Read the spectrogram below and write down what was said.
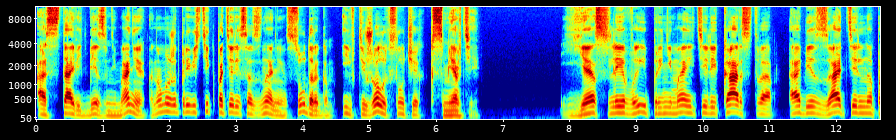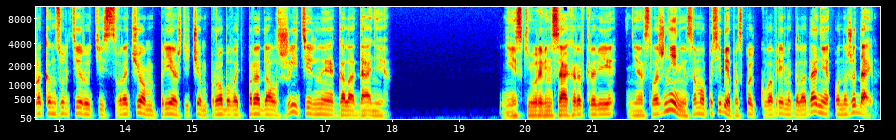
оставить без внимания, оно может привести к потере сознания, судорогам и в тяжелых случаях к смерти. Если вы принимаете лекарства, обязательно проконсультируйтесь с врачом, прежде чем пробовать продолжительное голодание. Низкий уровень сахара в крови не осложнение само по себе, поскольку во время голодания он ожидаем.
